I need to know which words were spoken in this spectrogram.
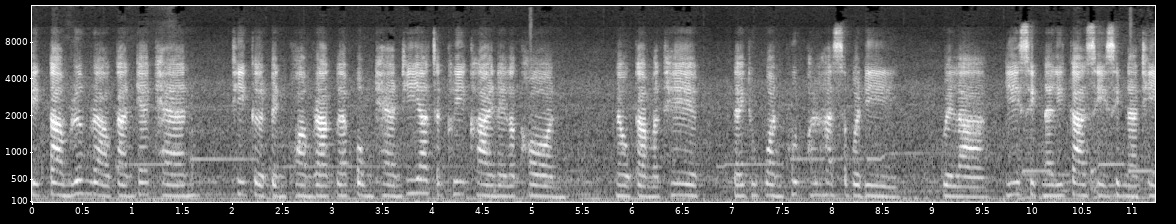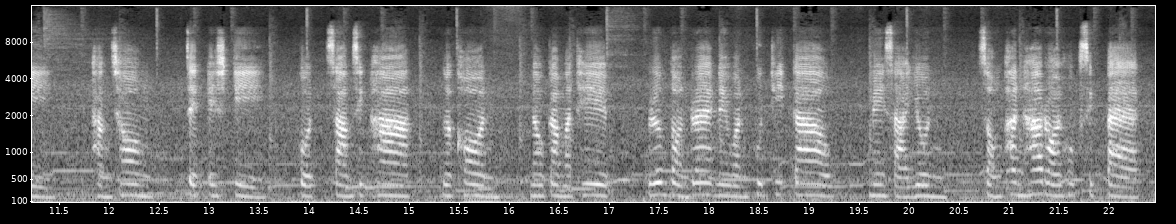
ติดตามเรื่องราวการแก้แค้น ที่เกิดเป็นความรักและปมแค้นที่ยากจะคลี่คลายในละคร เนากามเทพ ได้ทุกวันพุธพฤหัสบดี เวลา 20นาฬิกา40 นาทีทางช่อง 7 HD กด 35 ละครเนากามเทพ เริ่มตอนแรกในวันพุธที่ 9 เมษายน 2568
